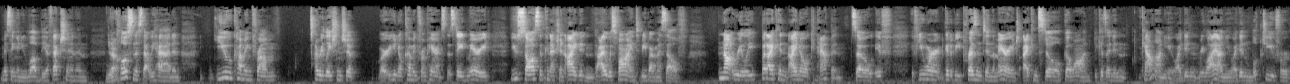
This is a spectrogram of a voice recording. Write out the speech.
missing and you loved the affection and Yeah. the closeness that we had and you coming from a relationship or you know coming from parents that stayed married you saw some connection i didn't i was fine to be by myself not really but i can i know it can happen so if if you weren't going to be present in the marriage i can still go on because i didn't count on you i didn't rely on you i didn't look to you for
